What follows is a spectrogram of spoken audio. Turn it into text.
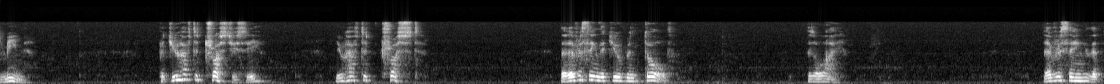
mean. But you have to trust, you see. You have to trust that everything that you've been told is a lie. Everything that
